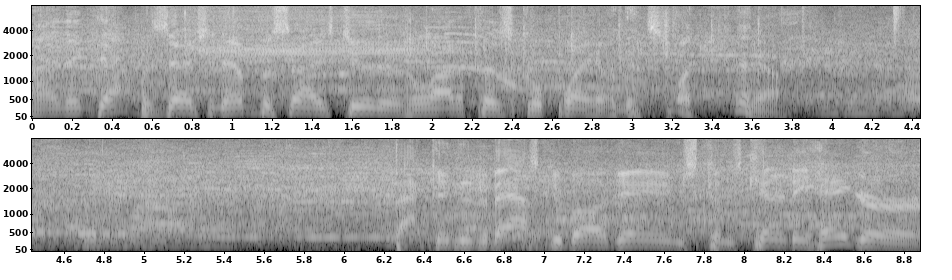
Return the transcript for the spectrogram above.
I think that possession emphasized too. There's a lot of physical play on this one. Yeah. Back into the basketball games comes Kennedy Hager.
